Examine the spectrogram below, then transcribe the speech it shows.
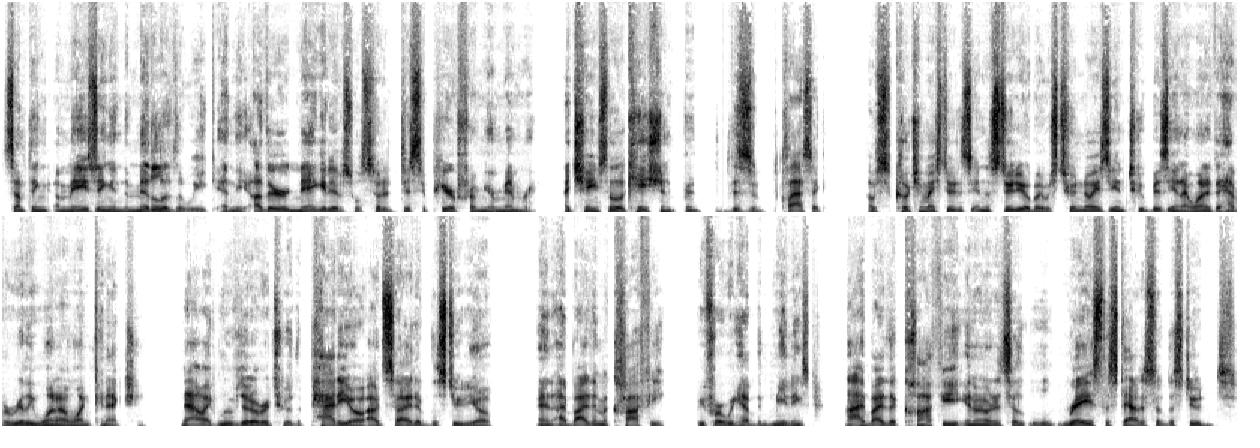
something amazing in the middle of the week, and the other negatives will sort of disappear from your memory. I changed the location. This is a classic. I was coaching my students in the studio, but it was too noisy and too busy, and I wanted to have a really one on one connection. Now I've moved it over to the patio outside of the studio, and I buy them a coffee before we have the meetings. I buy the coffee in order to raise the status of the students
